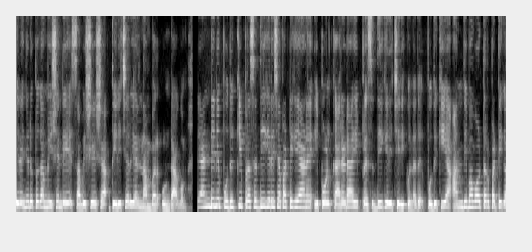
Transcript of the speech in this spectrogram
തിരഞ്ഞെടുപ്പ് കമ്മീഷന്റെ സവിശേഷ തിരിച്ചറിയൽ നമ്പർ ഉണ്ടാകും. രണ്ടിന് പുതുക്കി പ്രസിദ്ധീകരിച്ച പട്ടികയാണ് ഇപ്പോൾ കരടായി പ്രസിദ്ധീകരിച്ചിരിക്കുന്നത്. പുതുക്കിയ അന്തിമ വോട്ടർ പട്ടിക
